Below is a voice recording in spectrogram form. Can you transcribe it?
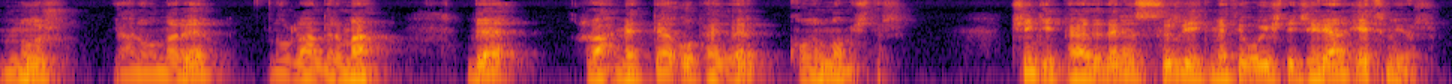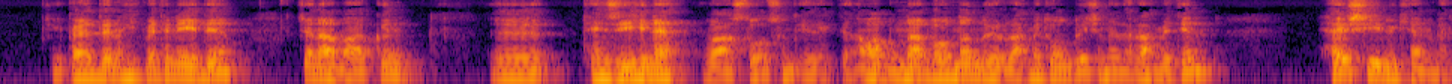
nur yani onları nurlandırma ve rahmette o perdeler konulmamıştır. Çünkü perdelerin sırrı hikmeti o işte cereyan etmiyor. Çünkü perdelerin hikmeti neydi? Cenab-ı Hakk'ın e, tenzihine vasıta olsun diyerekten. Ama bunlar da ondan dolayı rahmet olduğu için yani rahmetin her şeyi mükemmel.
